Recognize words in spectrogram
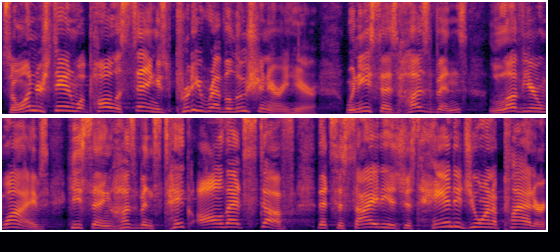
So understand what Paul is saying is pretty revolutionary here. When he says, Husbands, love your wives, he's saying, Husbands, take all that stuff that society has just handed you on a platter,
